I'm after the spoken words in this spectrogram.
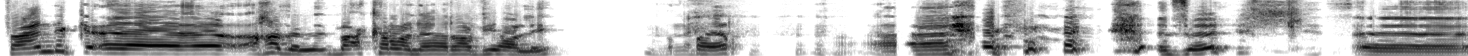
فعندك آه هذا المعكرونه رافيولي. الطير زين آه،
